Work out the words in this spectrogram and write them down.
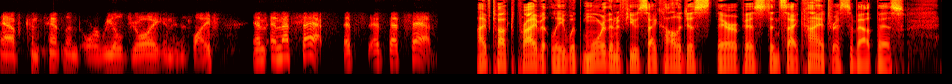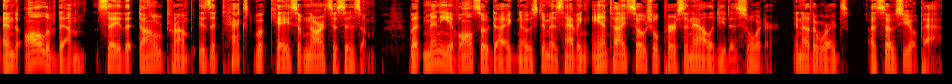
have contentment or real joy in his life, and and that's sad. That's that's sad. I've talked privately with more than a few psychologists, therapists, and psychiatrists about this, and all of them say that Donald Trump is a textbook case of narcissism. But many have also diagnosed him as having antisocial personality disorder. In other words, a sociopath.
